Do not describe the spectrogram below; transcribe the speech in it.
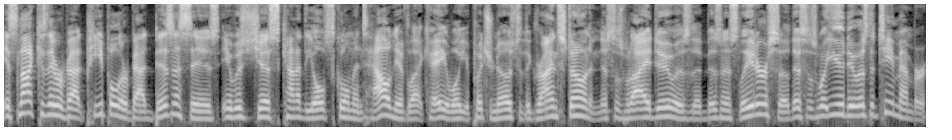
it's not because they were bad people or bad businesses. It was just kind of the old school mentality of like hey well you put your nose to the grindstone and this is what i do as the business leader so this is what you do as the team member.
